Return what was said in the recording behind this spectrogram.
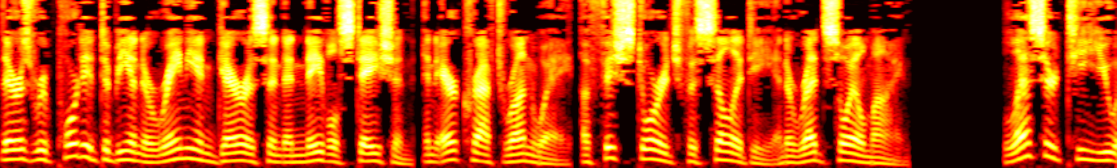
There is reported to be an Iranian garrison and naval station, an aircraft runway, a fish storage facility and a red soil mine. Lesser Tunb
